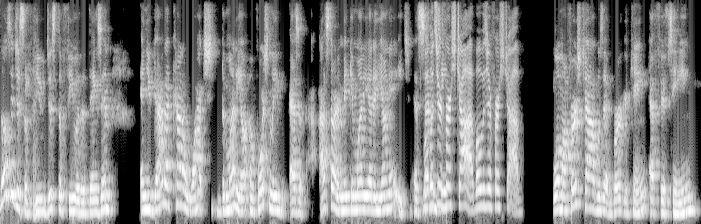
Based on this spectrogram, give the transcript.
those are just a few, just a few of the things. And and you gotta kind of watch the money. Unfortunately, as I started making money at a young age. At what was your first job? What was your first job? Well, my first job was at Burger King at 15.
